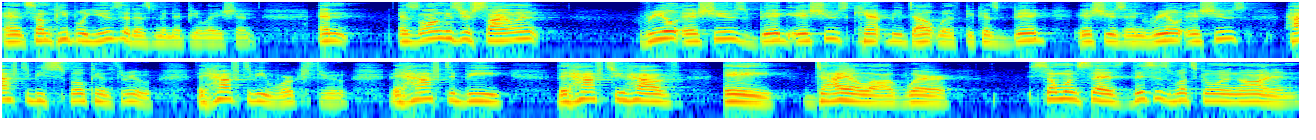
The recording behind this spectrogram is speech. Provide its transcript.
and some people use it as manipulation. And as long as you're silent, real issues, big issues can't be dealt with because big issues and real issues have to be spoken through. They have to be worked through. They have to be, they have to have a dialogue where someone says, This is what's going on, and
